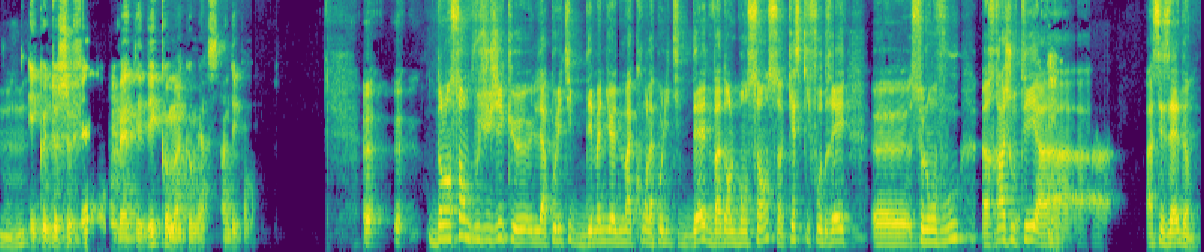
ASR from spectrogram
mhm. et que de ce fait, on devait être aidé comme un commerce indépendant. Euh, euh, dans l'ensemble, vous jugez que la politique d'Emmanuel Macron, la politique d'aide, va dans le bon sens. Qu'est-ce qu'il faudrait, euh, selon vous, rajouter à ces aides?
